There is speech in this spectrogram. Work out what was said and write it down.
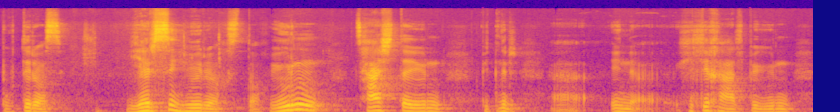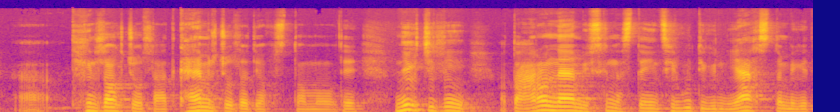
бүгдээр бас ярьсан хിവэр байх хэрэгтэй. Ер нь цаашдаа ер нь бид нэр энэ хэлийнхаа албыг ер нь технологижуулаад камержуулаад явах хэрэгтэй юм уу тий нэг жилийн одоо 18 9 настай энэ цэргүүдийг ер нь яах хэрэгтэй юм бэ гэд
